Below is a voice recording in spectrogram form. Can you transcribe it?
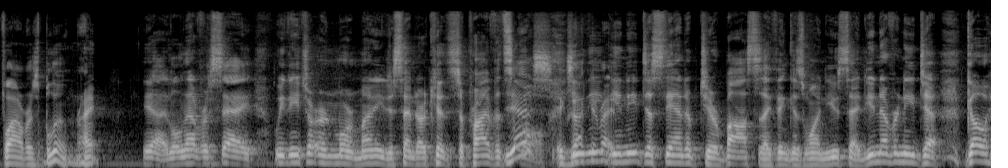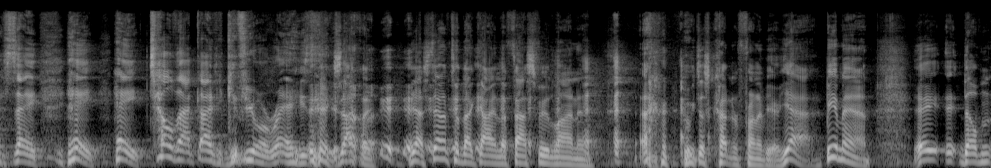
flowers bloom, right? Yeah, it'll never say we need to earn more money to send our kids to private school. Yes, exactly you need, right. You need to stand up to your bosses. I think is one you said. You never need to go say, "Hey, hey, tell that guy to give you a raise." exactly. Yeah, stand up to that guy in the fast food line and, who just cut in front of you. Yeah, be a man. It, they'll,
